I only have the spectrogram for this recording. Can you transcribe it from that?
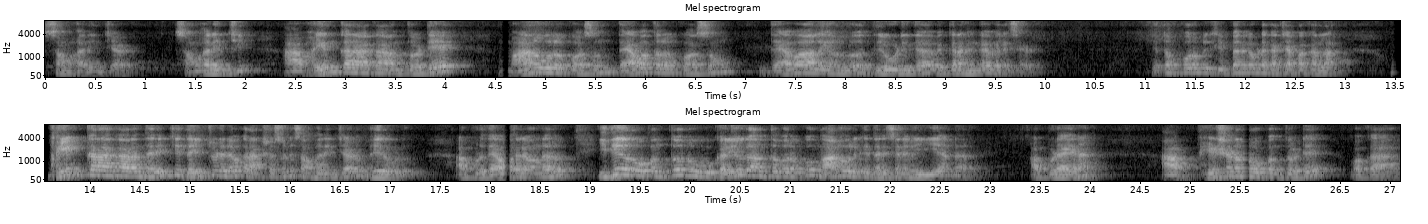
సంహరించాడు. సంహరించి ఆ భయంకరాకారంతో మానవుల కోసం దేవతల కోసం దేవాలయంలో దేవుడిగా విగ్రహంగా వెలిశాడు. ఇతపూర్వం మీకు చెప్పాను కాబట్టి అక్కడ చెప్పకల్లా భయంకరాకారం ధరించి దైత్యుడనే ఒక రాక్షసుని సంహరించాడు భైరవుడు. అప్పుడు దేవతలు ఉన్నారు ఇదే రూపంతో నువ్వు కలియుగాంత వరకు మానవులకి దర్శనమియ్యి అన్నారు. అప్పుడు ఆయన ఆ భీషణ రూపంతో ఒక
